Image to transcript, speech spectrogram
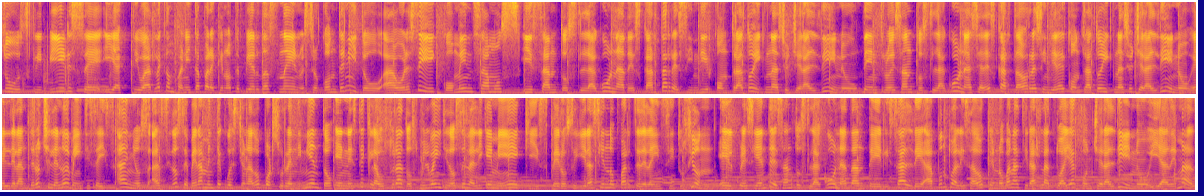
suscribirse y activar la campanita para que no te pierdas de nuestro contenido. Ahora sí, comenzamos. Y Santos Laguna descarta rescindir contrato de Ignacio Geraldino. Dentro de Santos Laguna se ha descartado rescindir el contrato de Ignacio Geraldino. El delantero chileno de 26 años ha sido severamente cuestionado por su rendimiento en este clausura 2022 en la Liga MX, pero seguirá siendo parte de la institución. El presidente de Santos Laguna, Dante Elizalde, ha puntualizado que no van a tirar la toalla con Geraldino y además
